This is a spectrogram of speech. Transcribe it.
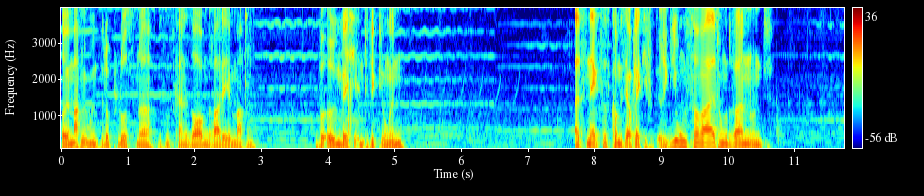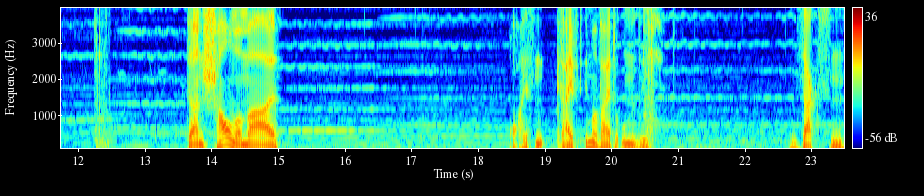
So, wir machen übrigens wieder Plus, ne? Müssen uns keine Sorgen gerade eben machen. Über irgendwelche Entwicklungen. Als nächstes kommt jetzt ja auch gleich die Regierungsverwaltung dran und dann schauen wir mal. Preußen greift immer weiter um sich. Sachsen.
